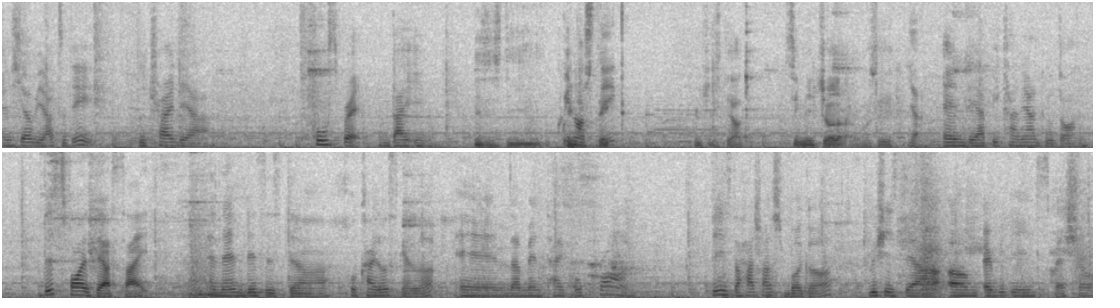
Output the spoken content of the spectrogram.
And here we are today to try their full spread dine-in. This is the Queen cream of steak, steak. which is their signature lah, I would say. Yeah. And their picanha gyudon. This four is their sides. And then this is the Hokkaido scallop and the mentaiko prawn. This is the hash hash burger, which is their um, everyday special.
